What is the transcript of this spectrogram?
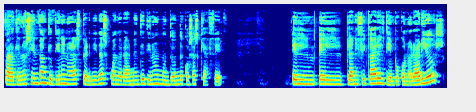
para que no sientan que tienen horas perdidas cuando realmente tienen un montón de cosas que hacer. El, el planificar el tiempo con horarios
